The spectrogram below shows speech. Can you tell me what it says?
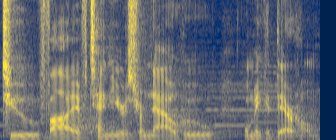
two, five, ten years from now who will make it their home.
